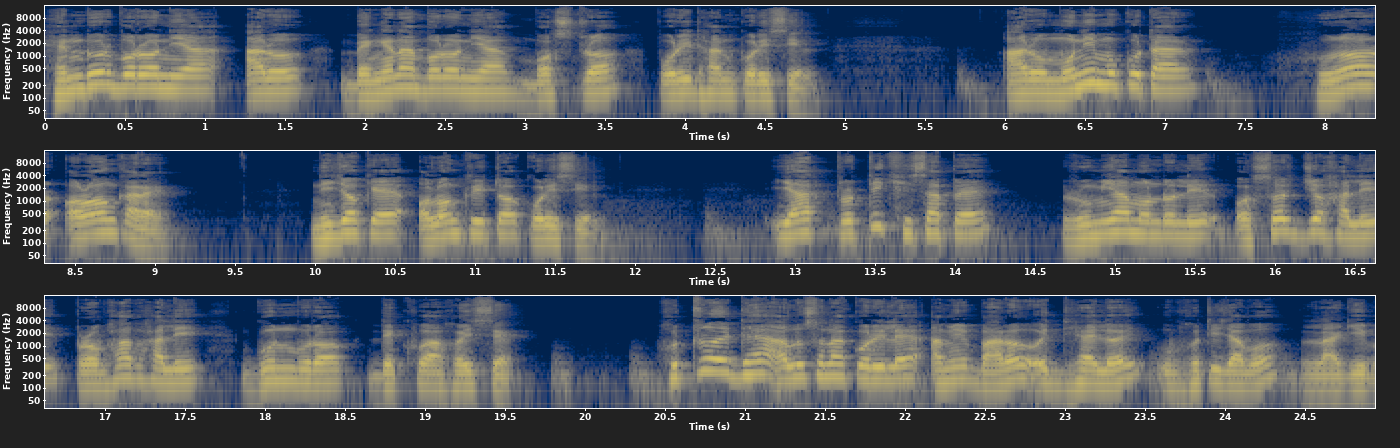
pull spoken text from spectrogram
সেন্দুৰ বৰণীয়া আৰু বেঙেনা বৰণীয়া বস্ত্ৰ পৰিধান কৰিছিল আৰু মণি মুকুটাৰ সোণৰ অলংকাৰে নিজকে অলংকৃত কৰিছিল। ইয়াত প্ৰতীক হিচাপে ৰুমিয়া মণ্ডলীৰ ঐশ্বৰ্যশালী প্ৰভাৱশালী গুণবোৰক দেখুওৱা হৈছে। সোতৰ অধ্যায় আলোচনা কৰিলে আমি বাৰ অধ্যায়লৈ উভতি যাব লাগিব।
